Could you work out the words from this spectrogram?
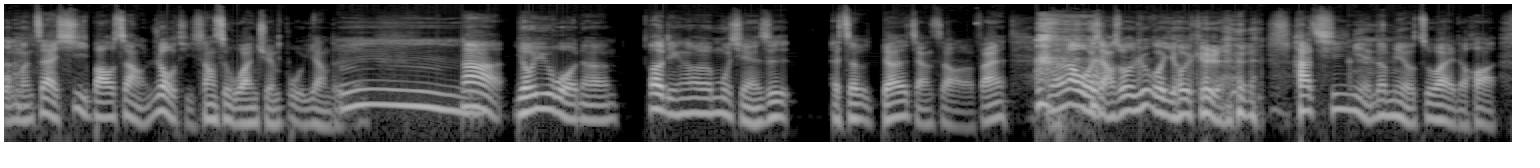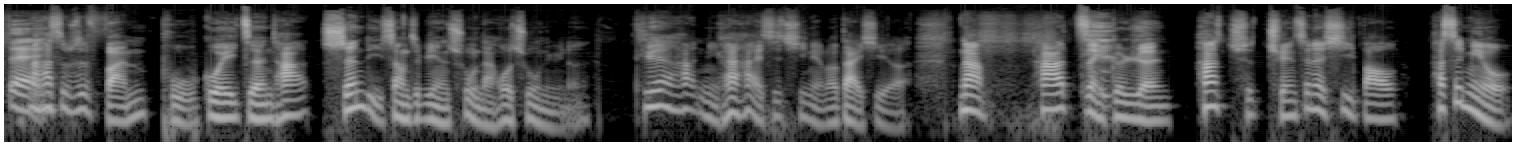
我们在细胞上、肉体上是完全不一样的人。嗯，那由于我呢，二零二二目前是，哎、这不要再讲这好了，反正那那我想说，如果有一个人他七年都没有做爱的话，对那他是不是返璞归真？他生理上就变成处男或处女呢？因为他你看他也是七年都代谢了，那他整个人他全全身的细胞他是没有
